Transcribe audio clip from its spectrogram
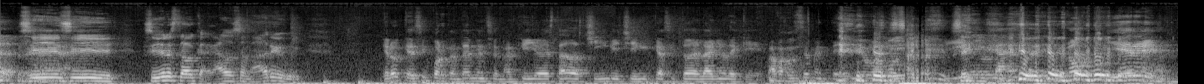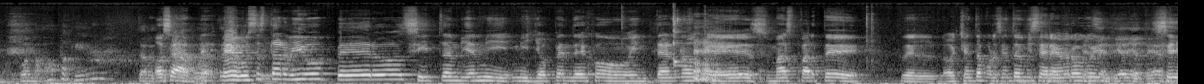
sí, sí, sí hubiera estado cagado esa madre, güey. Creo que es importante mencionar que yo he estado chingue y chingue casi todo el año de que vamos a un cementerio, vamos a. Sí. Me encanta. No quieren. Pues no, ¿para qué? O sea, me, gusta estar vivo, pero sí también mi, mi yo pendejo interno, que es más parte del 80% de mi cerebro, güey. Sí,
